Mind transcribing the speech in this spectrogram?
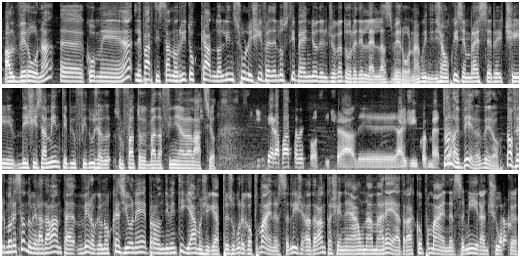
al Verona, eh, come eh, le parti stanno ritoccando all'insù le cifre dello stipendio del giocatore dell'Ellas Verona. Quindi diciamo qui sembra esserci decisamente più fiducia sul fatto che vada a finire alla Lazio. Era fatta per Kostic alle, ai 5 e mezzo? No, no, è vero, è vero. No, fermo restando che l'Atalanta è vero che è un'occasione, però non dimentichiamoci che ha preso pure Cop Miners. Lì l'Atalanta ce n'è una marea tra Cop Miners, Miranchuk.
